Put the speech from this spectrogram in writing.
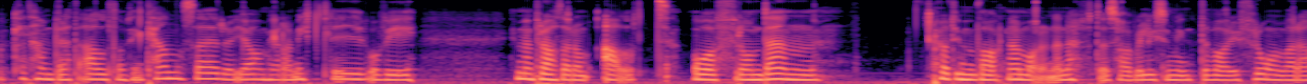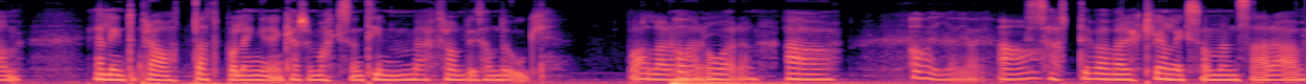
Okay. Att han berättar allt om sin cancer och jag om hela mitt liv. Och vi men, pratar om allt. Och från den, att vi vaknar morgonen efter så har vi liksom inte varit ifrån varandra. Eller inte pratat på längre än kanske max en timme fram tills han dog. På alla de här oj. åren. Ja. Oj, oj, oj. Ja. Så det var verkligen liksom en så här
